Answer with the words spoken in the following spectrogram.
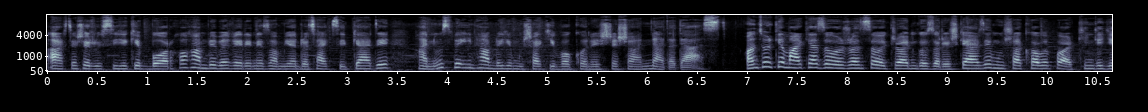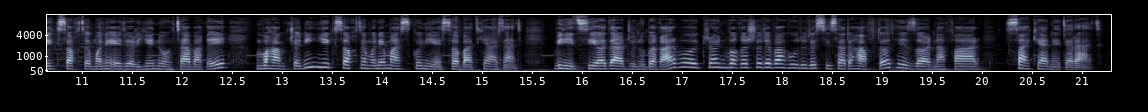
ارتش روسیه که بارها حمله به غیر نظامیان را تکذیب کرده هنوز به این حمله موشکی واکنش نشان نداده است. آنطور که مرکز اورژانس اوکراین گزارش کرده موشکها به پارکینگ یک ساختمان اداری نه طبقه و همچنین یک ساختمان مسکونی اصابت کردند. وینیتسیا در جنوب غرب اوکراین واقع شده و حدود 370 هزار نفر سکنه دارد.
